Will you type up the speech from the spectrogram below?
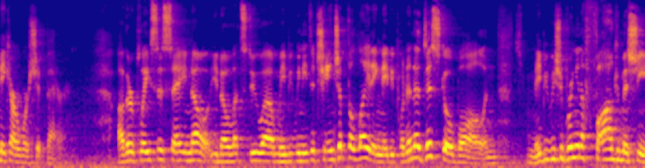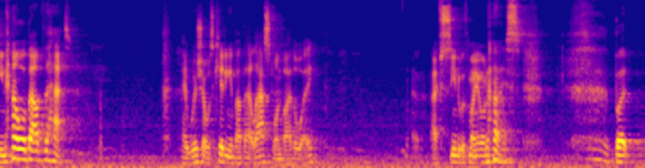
make our worship better. Other places say, no, you know, let's do, uh, maybe we need to change up the lighting, maybe put in a disco ball, and maybe we should bring in a fog machine. How about that? I wish I was kidding about that last one, by the way. I've seen it with my own eyes. But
